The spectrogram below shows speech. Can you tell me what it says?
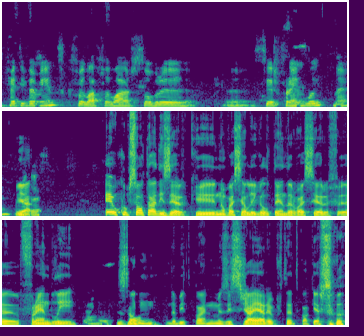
efetivamente, que foi lá falar sobre uh, ser friendly, né? Yeah. É o que o pessoal está a dizer, que não vai ser legal tender, vai ser uh, friendly zone da Bitcoin, mas isso já era, portanto qualquer pessoa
